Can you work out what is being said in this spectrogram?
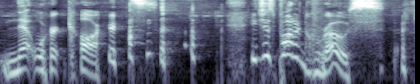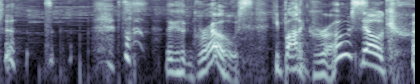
network cards. he just bought a gross. gross. He bought a gross. No, gr-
